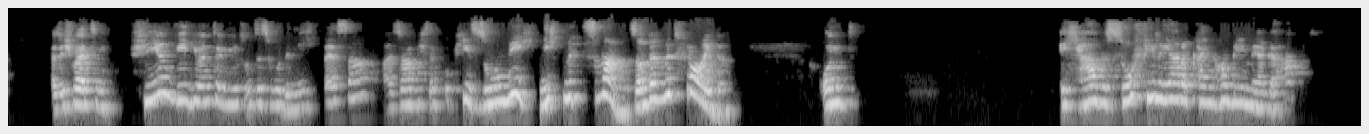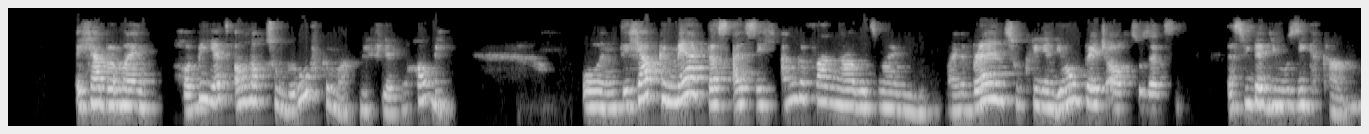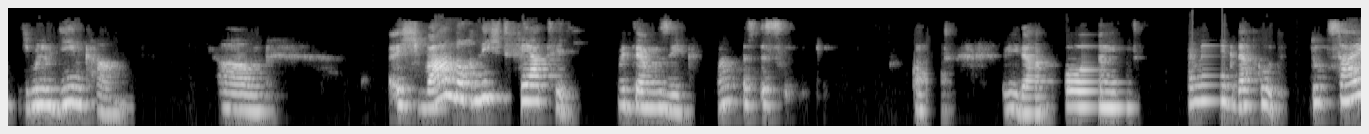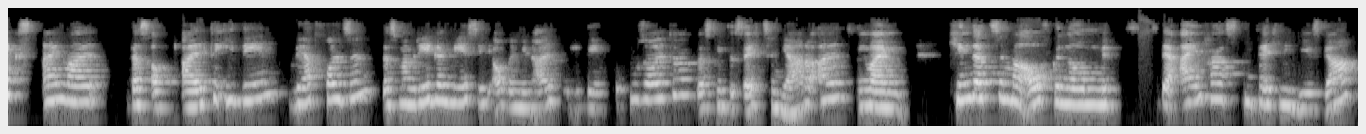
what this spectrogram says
also ich war jetzt in vielen Videointerviews und es wurde nicht besser. Also habe ich gesagt, okay, so nicht. Nicht mit Zwang, sondern mit Freude. Und ich habe so viele Jahre kein Hobby mehr gehabt. Ich habe mein Hobby jetzt auch noch zum Beruf gemacht. Mir fehlt ein Hobby. Und ich habe gemerkt, dass als ich angefangen habe, jetzt mein, meine Brand zu kreieren, die Homepage aufzusetzen, dass wieder die Musik kam, die Melodien kamen. Ähm, ich war noch nicht fertig mit der Musik. Es ist kommt wieder. Und ich habe mir gedacht, gut, du zeigst einmal, dass auch alte Ideen wertvoll sind, dass man regelmäßig auch in den alten Ideen gucken sollte. Das Lied ist 16 Jahre alt, in meinem Kinderzimmer aufgenommen mit der einfachsten Technik, die es gab.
